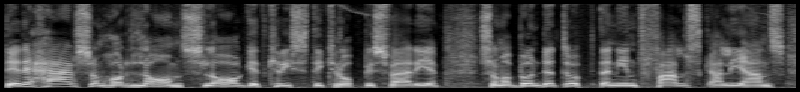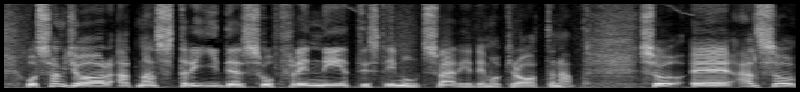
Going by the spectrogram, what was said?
Det är det här som har lamslagit Kristi kropp i Sverige, som har bundit upp den i en falsk allians och som gör att man strider så frenetiskt emot Sverigedemokraterna. Så eh, alltså,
